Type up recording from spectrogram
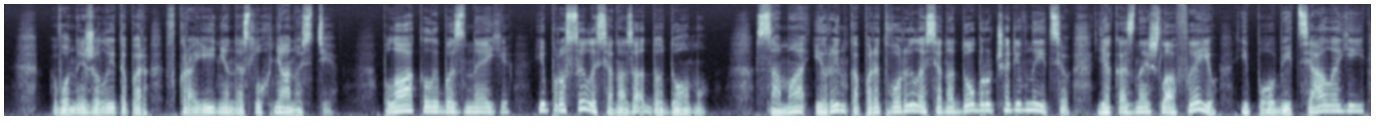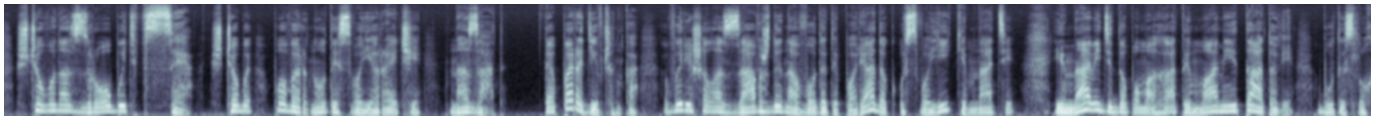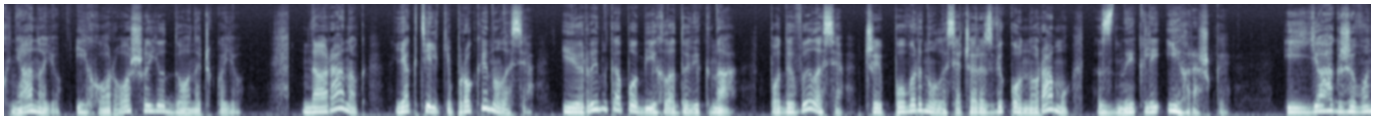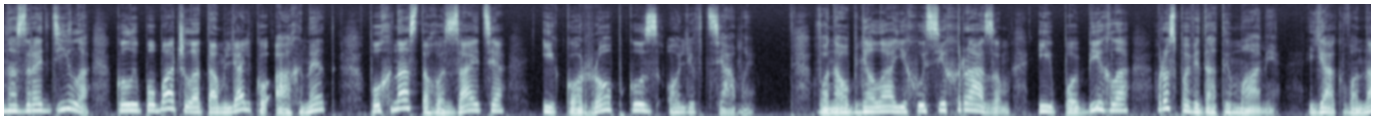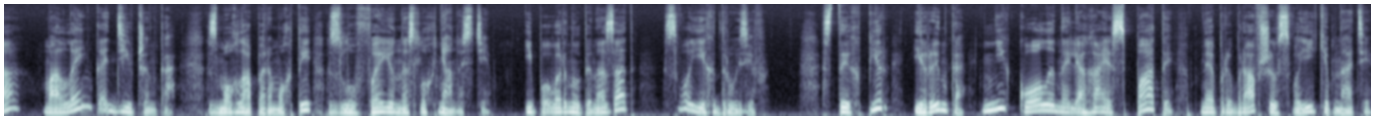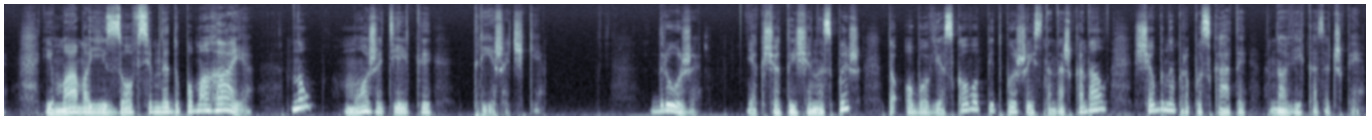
Вони жили тепер в країні неслухняності, плакали без неї і просилися назад додому. Сама Іринка перетворилася на добру чарівницю, яка знайшла фею і пообіцяла їй, що вона зробить все, щоби повернути свої речі назад. Тепер дівчинка вирішила завжди наводити порядок у своїй кімнаті і навіть допомагати мамі і татові бути слухняною і хорошою донечкою. На ранок, як тільки прокинулася, Іринка побігла до вікна, подивилася, чи повернулися через віконну раму зниклі іграшки. І як же вона зраділа, коли побачила там ляльку агнет, пухнастого зайця і коробку з олівцями. Вона обняла їх усіх разом і побігла розповідати мамі, як вона, маленька дівчинка, змогла перемогти злу фею неслухняності і повернути назад своїх друзів. З тих пір Іринка ніколи не лягає спати, не прибравши в своїй кімнаті, і мама їй зовсім не допомагає. Ну, може, тільки трішечки. Друже, якщо ти ще не спиш, то обов'язково підпишись на наш канал, щоб не пропускати нові казочки.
